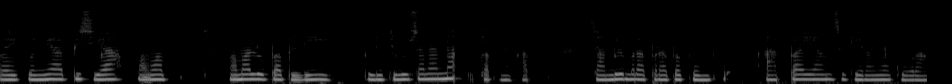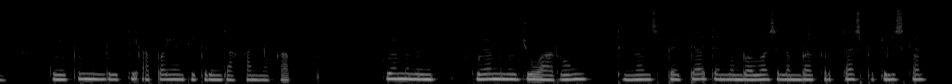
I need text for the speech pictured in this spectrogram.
raikonya habis ya. Mama mama lupa beli. Beli dulu sana nak, ucap nyokap. Sambil meraba-raba bumbu apa yang sekiranya kurang. Gue pun menuruti apa yang diperintahkan nyokap. Gue menuju, gue menuju warung dengan sepeda dan membawa selembar kertas bertuliskan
